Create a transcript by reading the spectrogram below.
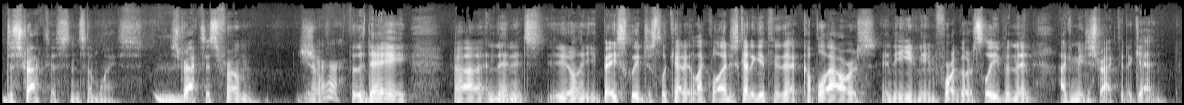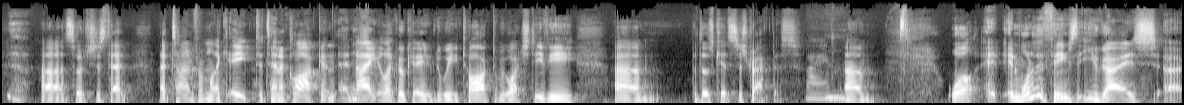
distract us in some ways. Distract us from, you know, Sure. for the day, uh, and then it's you know you basically just look at it like, well, I just got to get through that couple hours in the evening before I go to sleep, and then I can be distracted again. Yeah. Uh, so it's just that that time from like eight to ten o'clock, and at night you're like, okay, do we talk? Do we watch TV? Um, but those kids distract us. Right. Um, well, and- and one of the things that you guys uh,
